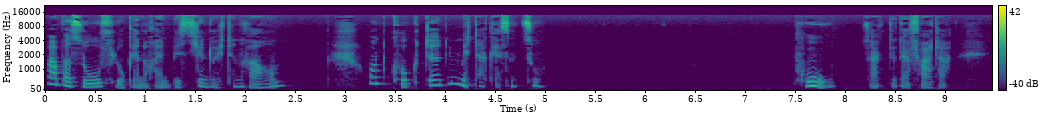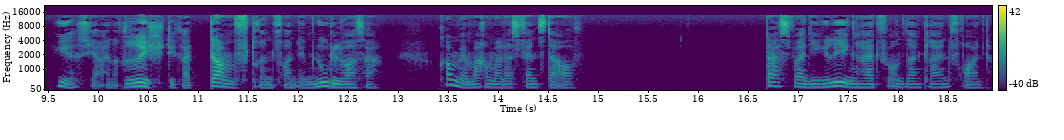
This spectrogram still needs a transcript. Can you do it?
Aber so flog er noch ein bisschen durch den Raum und guckte dem Mittagessen zu. Puh, sagte der Vater, hier ist ja ein richtiger Dampf drin von dem Nudelwasser. Komm, wir machen mal das Fenster auf. Das war die Gelegenheit für unseren kleinen Freund.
